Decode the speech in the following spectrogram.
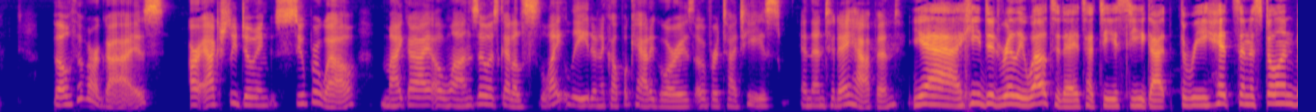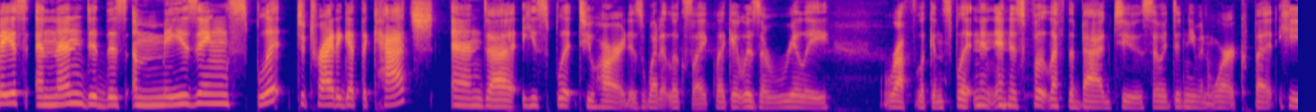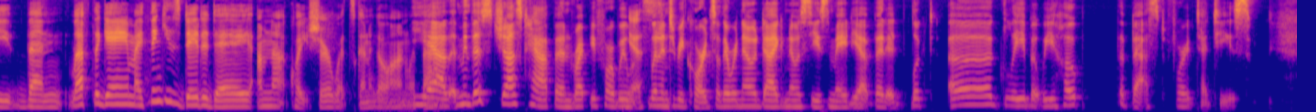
both of our guys are actually doing super well. My guy Alonso has got a slight lead in a couple categories over Tatis, and then today happened. Yeah, he did really well today, Tatis. He got three hits and a stolen base and then did this amazing split to try to get the catch. And uh, he split too hard, is what it looks like. Like it was a really rough looking split. And, and his foot left the bag too, so it didn't even work. But he then left the game. I think he's day to day. I'm not quite sure what's going to go on with that. Yeah, that. I mean, this just happened right before we Yes. went into record, so there were no diagnoses made yet, but it looked ugly. But we hope the best for Tatis.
